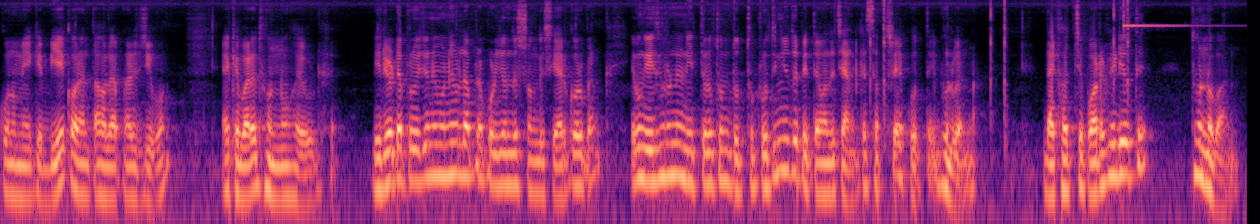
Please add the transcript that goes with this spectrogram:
কোনো মেয়েকে বিয়ে করেন, তাহলে আপনার জীবন একেবারে ধন্য হয়ে উঠবে। ভিডিওটা প্রয়োজনীয় মনে হলে আপনার পরিজনদের সঙ্গে শেয়ার করবেন এবং এই ধরনের নিত্য নতুন তথ্য প্রতিনিয়ত পেতে আমাদের চ্যানেলকে সাবস্ক্রাইব করতে ভুলবেন না। দেখা হচ্ছে পরের ভিডিওতে। ধন্যবাদ।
